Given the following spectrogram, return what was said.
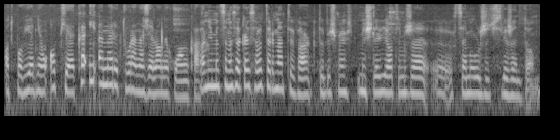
odpowiednią opiekę i emeryturę na zielonych łąkach. Pani mecenas, jaka jest alternatywa, gdybyśmy myśleli o tym, że e, chcemy ulżyć zwierzętom?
